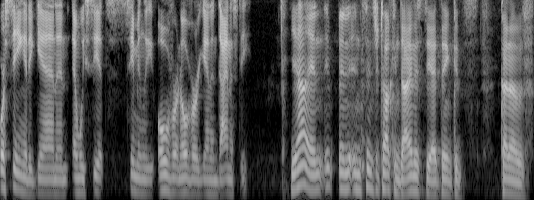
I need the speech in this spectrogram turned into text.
we're seeing it again, and and we see it seemingly over and over again in Dynasty. yeah. And, and and since you're talking dynasty, I think it's kind of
